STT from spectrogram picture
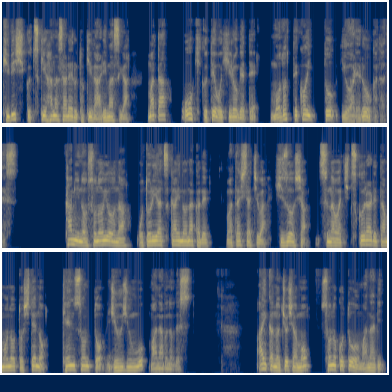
厳しく突き放される時がありますが、また大きく手を広げて戻ってこいと言われるお方です。神のそのようなお取り扱いの中で、私たちは被造者、すなわち作られたものとしての謙遜と従順を学ぶのです。愛歌の著者もそのことを学び、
